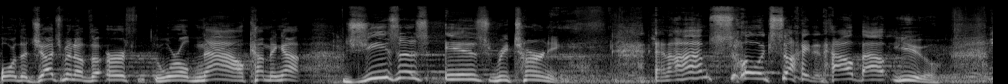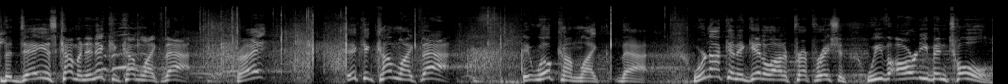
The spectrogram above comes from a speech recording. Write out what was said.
or the judgment of the earth, the world now coming up, Jesus is returning. And I'm so excited. How about you? The day is coming, and it can come like that, right? It can come like that. It will come like that. We're not going to get a lot of preparation. We've already been told.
